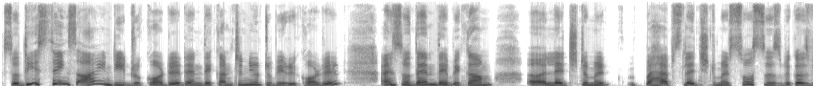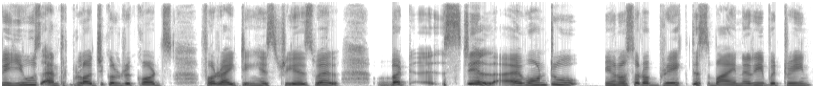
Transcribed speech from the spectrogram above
so these things are indeed recorded and they continue to be recorded. And so then they become uh, legitimate, perhaps legitimate sources because we use anthropological records for writing history as well. But uh, still, I want to you know sort of break this binary between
